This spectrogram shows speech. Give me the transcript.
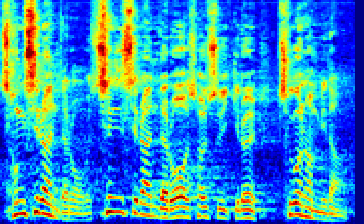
성실한 자로 신실한 자로 설 수 있기를 축원합니다.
